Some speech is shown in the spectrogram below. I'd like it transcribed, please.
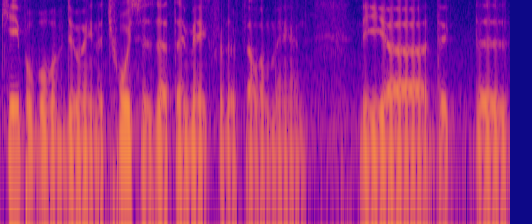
capable of doing, the choices that they make for their fellow man, the uh, the the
